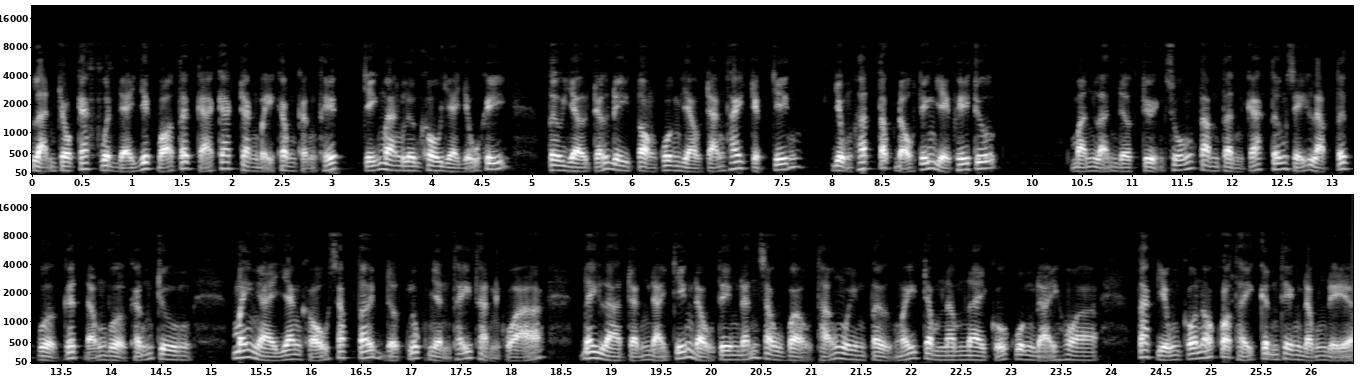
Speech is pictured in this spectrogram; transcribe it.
Lệnh cho các huynh đệ dứt bỏ tất cả các trang bị không cần thiết, chỉ mang lương khô và vũ khí, từ giờ trở đi toàn quân vào trạng thái trực chiến, dùng hết tốc độ tiến về phía trước. Mệnh lệnh được truyền xuống tâm tình các tướng sĩ lập tức vừa kích động vừa khẩn trương. Mấy ngày gian khổ sắp tới được lúc nhìn thấy thành quả. Đây là trận đại chiến đầu tiên đánh sâu vào Thảo Nguyên từ mấy trăm năm nay của quân Đại Hoa. Tác dụng của nó có thể kinh thiên động địa,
